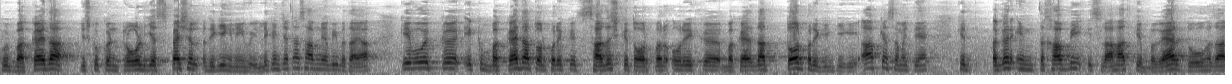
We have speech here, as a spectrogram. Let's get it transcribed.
کوئی باقاعدہ جس کو کنٹرول یا اسپیشل ریگنگ نہیں ہوئی۔ لیکن چٹھا صاحب نے ابھی بتایا کہ وہ ایک ایک باقاعدہ طور پر، ایک سازش کے طور پر اور ایک باقاعدہ طور پر ریگنگ کی گئی۔ آپ کیا سمجھتے ہیں کہ اگر انتخابی اصلاحات کے بغیر دو ہزار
